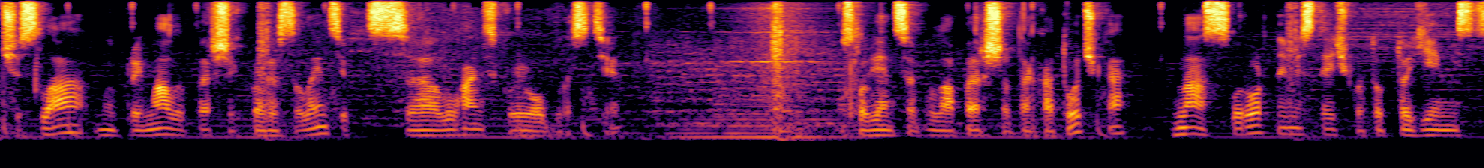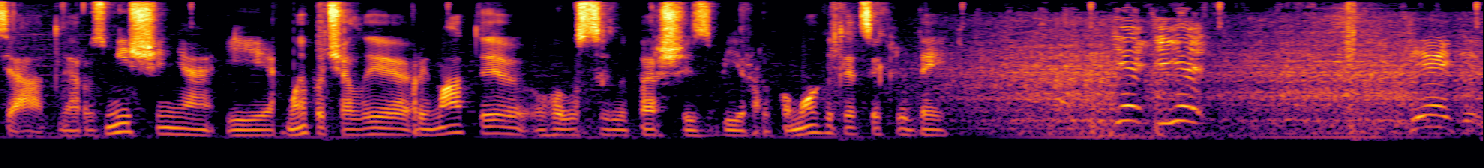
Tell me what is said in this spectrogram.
числа ми приймали перших переселенців з Луганської області. Слов'янця була перша така точка. У нас курортне містечко, тобто є місця для розміщення, і ми почали приймати, оголосили перший збір допомоги для цих людей. Дети есть! Дети!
